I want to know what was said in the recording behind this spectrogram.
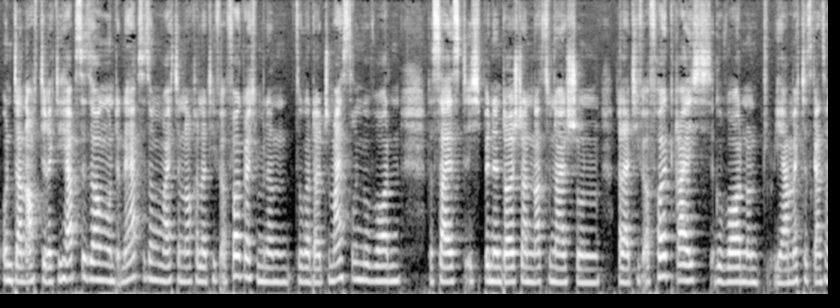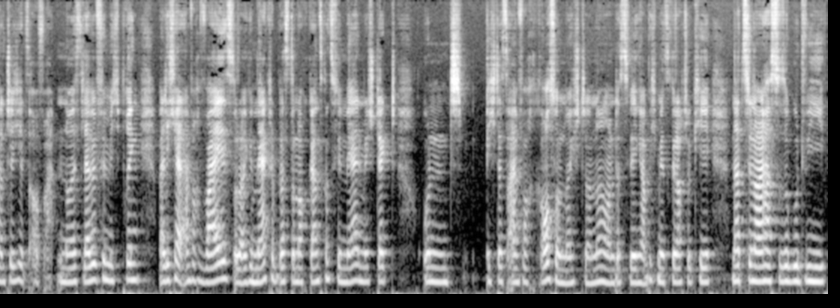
und dann auch direkt die Herbstsaison. Und in der Herbstsaison war ich dann auch relativ erfolgreich und bin dann sogar deutsche Meisterin geworden. Das heißt, ich bin in Deutschland national schon relativ erfolgreich geworden und ja, möchte das Ganze natürlich jetzt auf ein neues Level für mich bringen, weil ich halt einfach weiß oder gemerkt habe, dass da noch ganz, ganz viel mehr in mir steckt und ich das einfach rausholen möchte. Ne? Und deswegen habe ich mir jetzt gedacht, okay, national hast du so gut wie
